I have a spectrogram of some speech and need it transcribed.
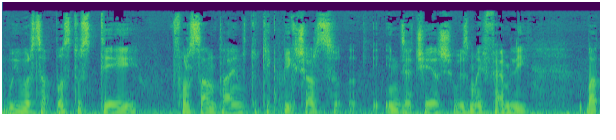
We were supposed to stay for some time to take pictures in the church with my family, but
